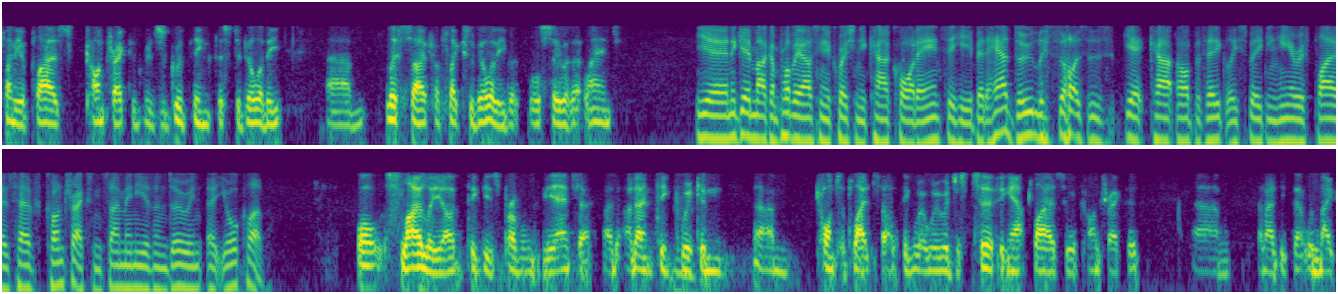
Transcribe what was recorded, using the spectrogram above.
plenty of players contracted, which is a good thing for stability. Um, less so for flexibility, but we'll see where that lands. Yeah, and again, Mark, I'm probably asking a question you can't quite answer here, but how do list sizes get cut, hypothetically speaking, here if players have contracts, and so many of them do in, at your club? Well, slowly, I think is probably the answer. I, I don't think mm. we can um, contemplate something where we were just turfing out players who are contracted. Um, and I think that would make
